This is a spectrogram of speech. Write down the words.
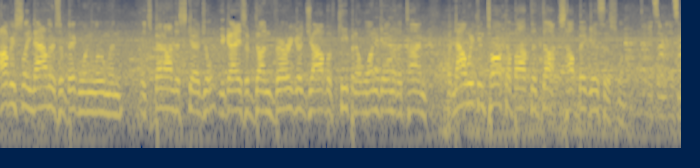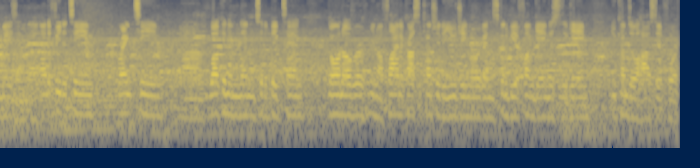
Obviously, now there's a big one looming. It's been on the schedule. You guys have done very good job of keeping it one game at a time. But now we can talk about the Ducks. How big is this one? It's, it's amazing. The undefeated team, ranked team, um, welcoming them to the Big Ten going over, you know, flying across the country to Eugene, Oregon. It's going to be a fun game. This is a game you come to Ohio State for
